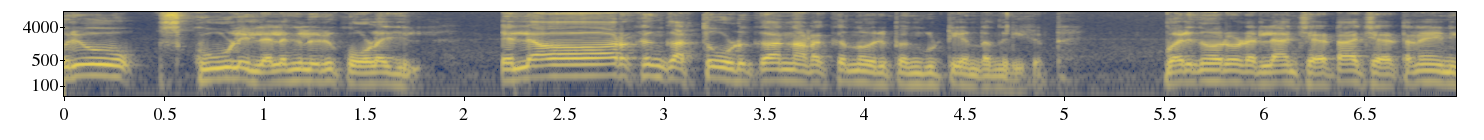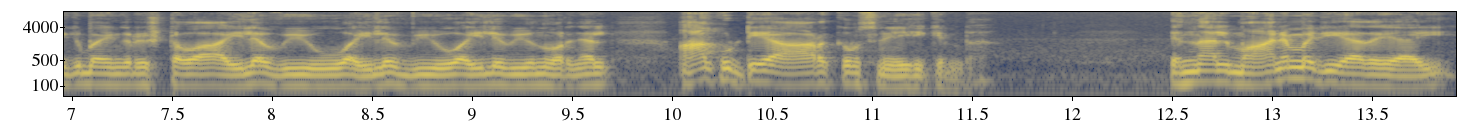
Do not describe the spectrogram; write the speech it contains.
ഒരു സ്കൂളിൽ അല്ലെങ്കിൽ ഒരു കോളേജിൽ എല്ലാവർക്കും കത്ത് കൊടുക്കാൻ നടക്കുന്ന ഒരു പെൺകുട്ടി ഉണ്ടെന്നിരിക്കട്ടെ. വരുന്നവരോടെല്ലാം ചേട്ടാ ചേട്ടനെ എനിക്ക് ഭയങ്കര ഇഷ്ടമാണ് I love you I love you I love you എന്ന് പറഞ്ഞാൽ ആ കുട്ടിയെ ആർക്കും സ്നേഹിക്കേണ്ട. എന്നാൽ മാനമര്യാദയായി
